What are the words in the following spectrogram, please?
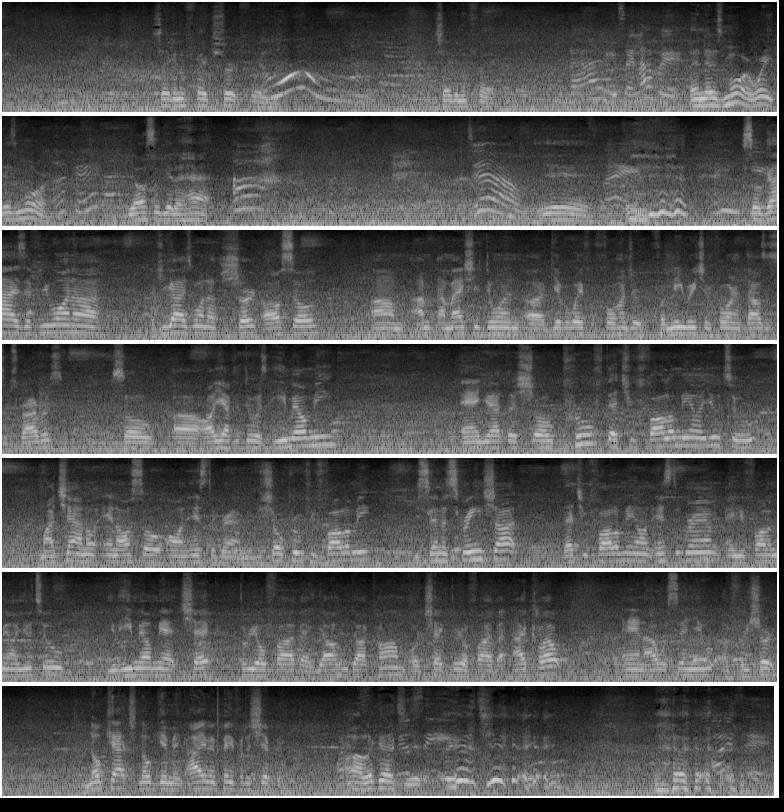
Czech in effect shirt for you. Whoa! Czech in effect. Nice. I love it. And there's more. Wait, there's more. Okay. You also get a hat. Ah. Damn. Yeah. Nice. So guys, if you wanna, if you guys want a shirt also, um, I'm, I'm actually doing a giveaway for 400 for me reaching 400,000 subscribers. So uh, all you have to do is email me, and you have to show proof that you follow me on YouTube, my channel, and also on Instagram. If you show proof you follow me, you send a screenshot that you follow me on Instagram and you follow me on YouTube. You email me at czech305 at yahoo.com or czech305 at iCloud, and I will send you a free shirt. No catch, no gimmick. I even pay for the shipping. What Oh, is- look at you. Look at you. What is it?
